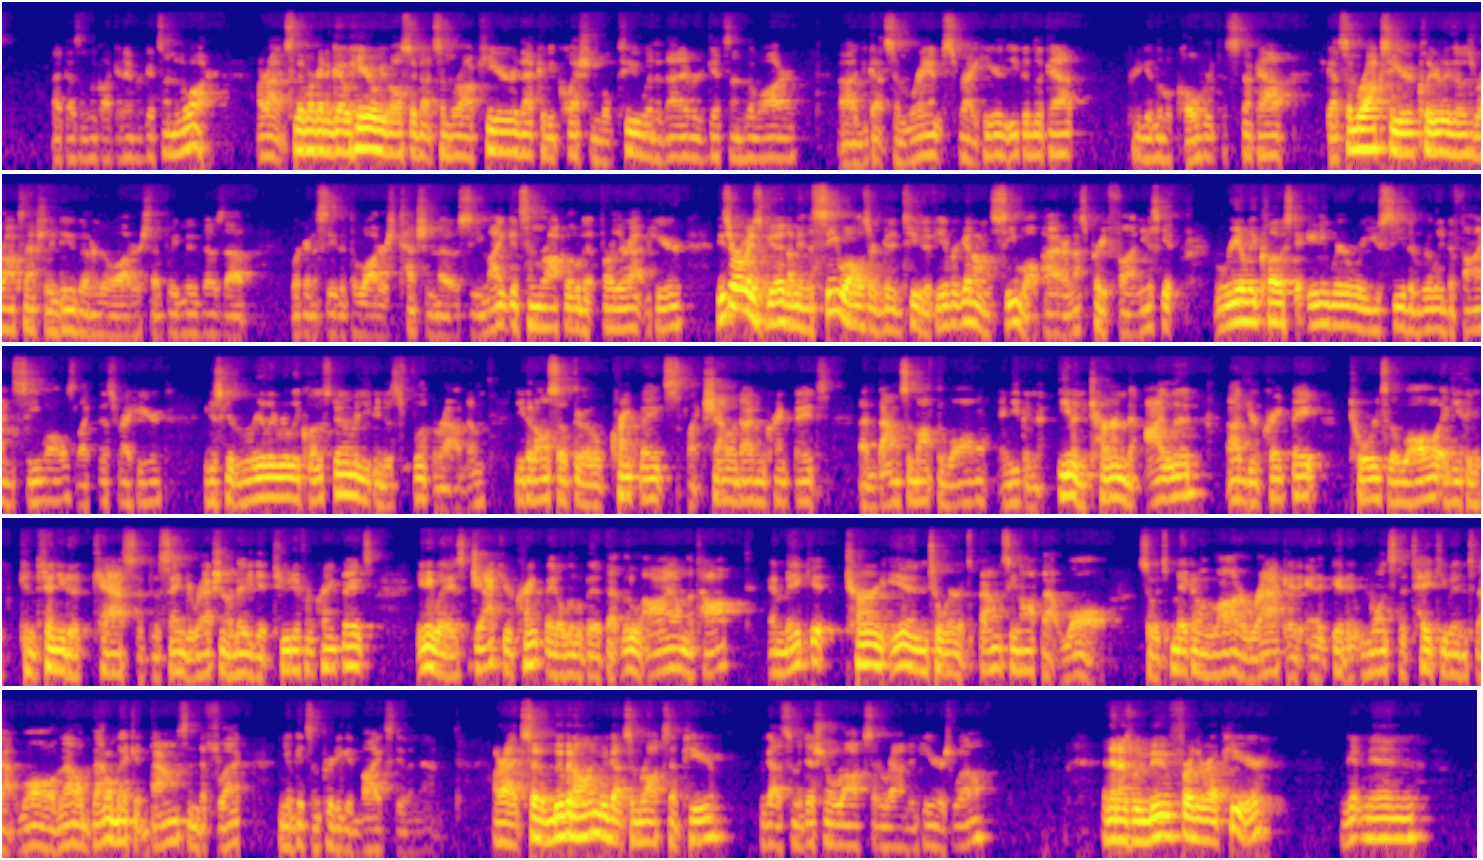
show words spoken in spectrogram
that doesn't look like it ever gets under the water. All right, so then we're going to go here. We've also got some rock here. That could be questionable too, whether that ever gets under the water. Uh, you've got some ramps right here that you could look at. Pretty good little culvert that's stuck out. You got some rocks here. Clearly, those rocks actually do go under the water. So if we move those up, we're going to see that the water's touching those. So you might get some rock a little bit further out here. These are always good. I mean, the seawalls are good too. If you ever get on a seawall pattern, that's pretty fun. You just get really close to anywhere where you see the really defined seawalls like this right here. You just get really, really close to them and you can just flip around them. You can also throw crankbaits, like shallow diving crankbaits, and bounce them off the wall. And you can even turn the eyelid of your crankbait towards the wall if you can continue to cast at the same direction or maybe get two different crankbaits. Anyways, jack your crankbait a little bit, that little eye on the top, and make it turn in to where it's bouncing off that wall. So it's making a lot of racket and it, it, it, wants to take you into that wall. And that'll that'll make it bounce and deflect, and you'll get some pretty good bites doing that. All right, so moving on, we've got some rocks up here. We've got some additional rocks around in here as well. And then as we move further up here, we're getting in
